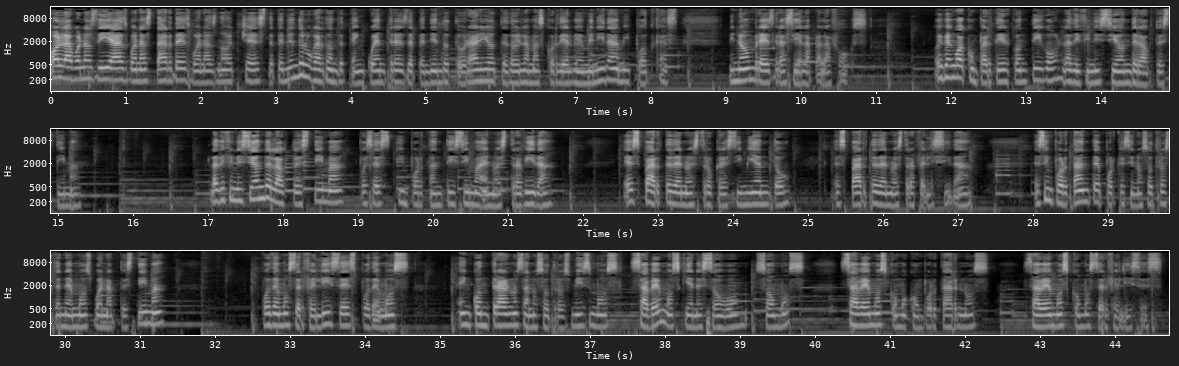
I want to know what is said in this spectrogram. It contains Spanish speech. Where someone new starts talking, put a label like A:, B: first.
A: Hola, buenos días, buenas tardes, buenas noches. Dependiendo del lugar donde te encuentres, dependiendo tu horario, te doy la más cordial bienvenida a mi podcast. Mi nombre es Graciela Palafox. Hoy vengo a compartir contigo la definición de la autoestima. La definición de la autoestima pues es importantísima en nuestra vida. Es parte de nuestro crecimiento, es parte de nuestra felicidad. Es importante porque si nosotros tenemos buena autoestima, podemos ser felices, podemos encontrarnos a nosotros mismos, sabemos quiénes somos, sabemos cómo comportarnos, sabemos cómo ser felices.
